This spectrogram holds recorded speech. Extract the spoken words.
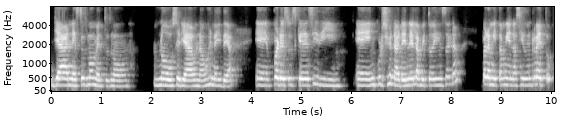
Ya en estos momentos no, no sería una buena idea. Eh, por eso es que decidí incursionar en el ámbito de Instagram. Para mí también ha sido un reto,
